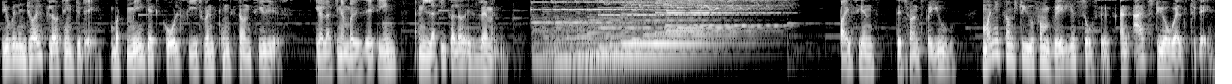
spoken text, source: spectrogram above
you will enjoy flirting today, but may get cold feet when things turn serious. Your lucky number is 18 and lucky color is lemon. Pisceans, this one's for you. Money comes to you from various sources and adds to your wealth today.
